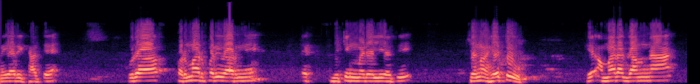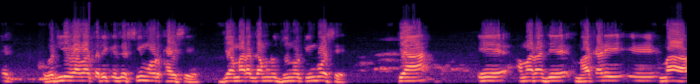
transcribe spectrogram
મયારી ખાતે પૂરા પરમાર પરિવારની એક મિટિંગ મળેલી હતી. જેનો હેતુ કે અમારા ગામના એક વડલી વાવા તરીકે જે સીમ ઓળખાય છે, જે અમારા ગામનું જૂનો ટીંબો છે ત્યાં એ અમારા જે મહાકાળી માં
